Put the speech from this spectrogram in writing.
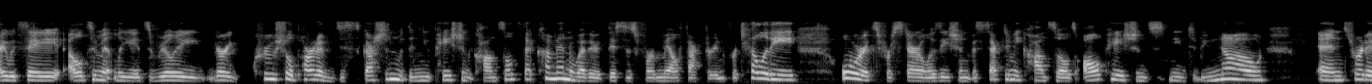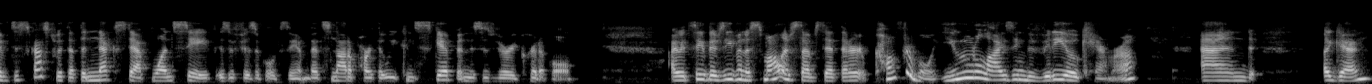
I would say ultimately it's really very crucial part of discussion with the new patient consults that come in, whether this is for male factor infertility or it's for sterilization vasectomy consults. All patients need to be known and sort of discussed with that the next step, once safe, is a physical exam. That's not a part that we can skip, and this is very critical. I would say there's even a smaller subset that are comfortable utilizing the video camera. And again,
